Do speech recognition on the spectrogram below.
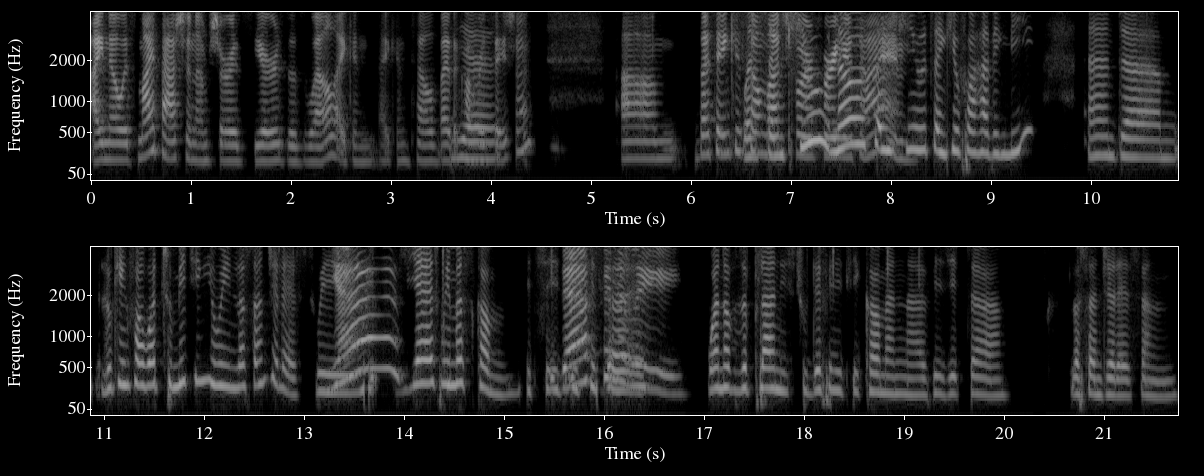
I know is my passion. I'm sure it's yours as well. I can I can tell by the Yeah. conversation. Um, but thank you Well, so much thank for, you. for no, your time. thank you. Thank you for having me. And um, looking forward to meeting you in Los Angeles. We, we- Yes, yes, we must come. It's, it, it's in the, definitely. one of the plan is to definitely come and uh, visit uh, Los Angeles and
